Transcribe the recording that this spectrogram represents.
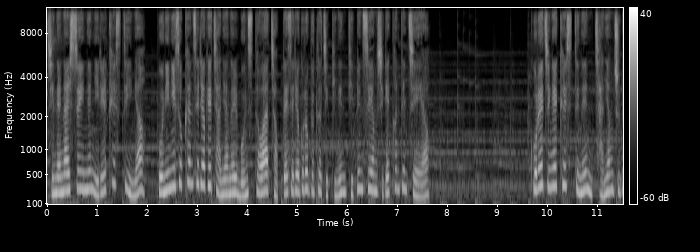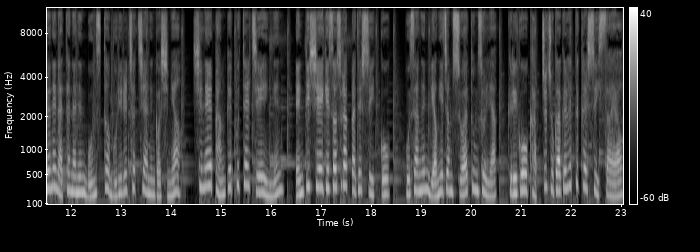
진행할 수 있는 1일 quest이며 본인이 속한 세력의 잔영을 몬스터와 적대 세력으로부터 지키는 defense 형식의 컨텐츠예요. 고래징의 quest는 잔영 주변에 나타나는 몬스터 무리를 처치하는 것이며 신의 방패 portal지에 있는 NPC에게서 수락받을 수 있고 보상은 명예점수와 통솔약 그리고 갑주 조각을 획득할 수 있어요.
